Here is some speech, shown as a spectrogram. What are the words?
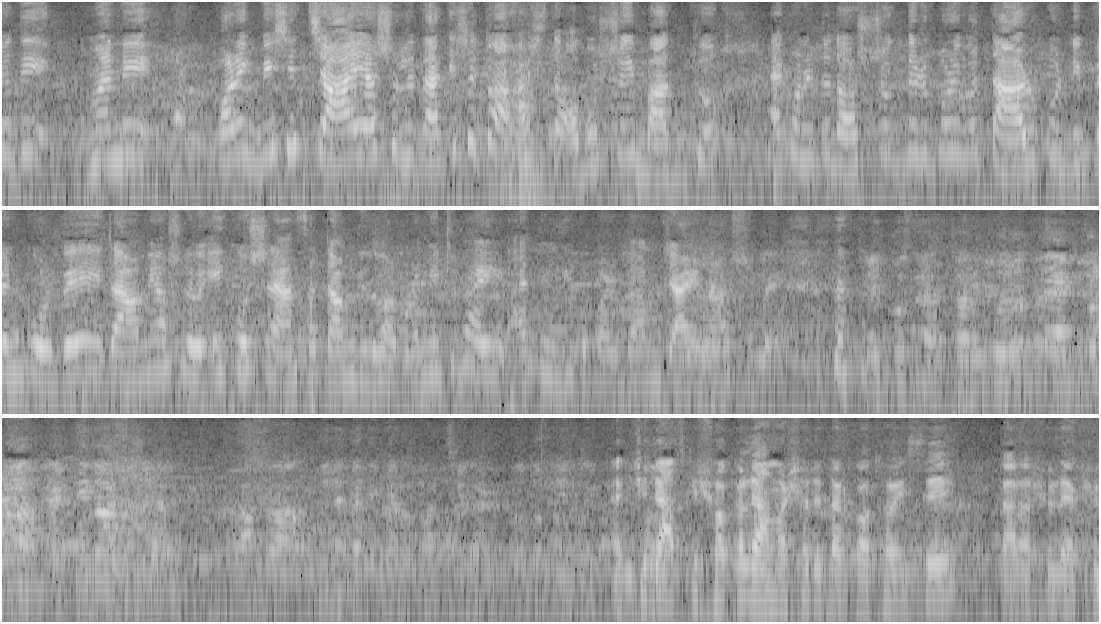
যদি মানে অনেক বেশি চায় আসলে তাকে সে তো আসতে অবশ্যই বাধ্য। এখন এটা দর্শকদের উপর এবার তার উপর ডিপেন্ড করবে এটা আমি আসলে এই কোশ্চেনের অ্যান্সারটা আমি দিতে পারব না। মিঠু ভাই আই থিঙ্ক দিতে পারবে আমি জানি না আসলে। অ্যাকচুয়ালি আজকে সকালে আমার সাথে তার কথা হয়েছে। তার আসলে একশো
